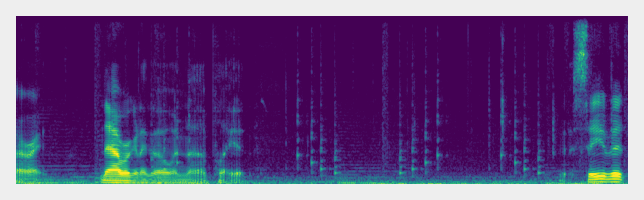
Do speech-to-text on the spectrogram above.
Alright. Now we're going to go and uh, play it. Save it.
